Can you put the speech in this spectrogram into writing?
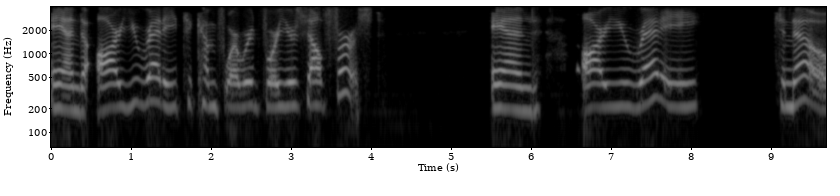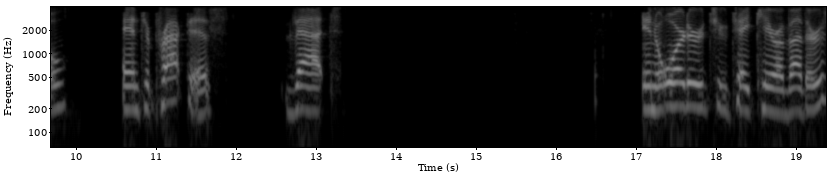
And are you ready to come forward for yourself first? And are you ready to know and to practice that in order to take care of others,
